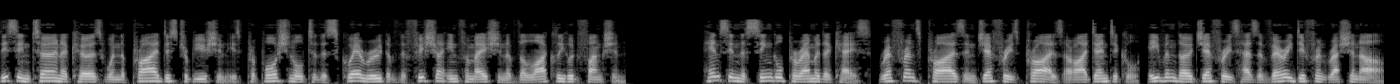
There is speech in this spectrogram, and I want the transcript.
This in turn occurs when the prior distribution is proportional to the square root of the Fisher information of the likelihood function. Hence in the single-parameter case, reference priors and Jeffreys priors are identical, even though Jeffreys has a very different rationale.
